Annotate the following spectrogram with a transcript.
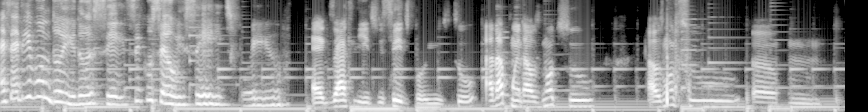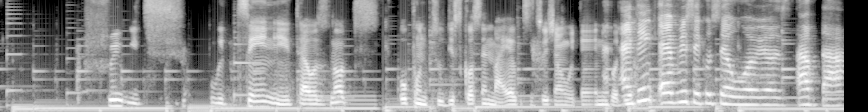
I said even though you don't say it, sickle cell will say it for you. exactly it will say it for you so at that point i was not too i was not too um, free with with saying it i was not open to discussing my health situation with anybody I think every sickle cell warriors have that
